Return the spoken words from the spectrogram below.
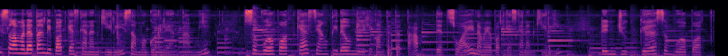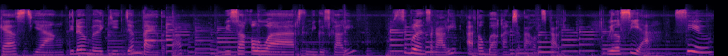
selamat datang di podcast kanan kiri sama Gorlian Tami. Sebuah podcast yang tidak memiliki konten tetap That's why namanya podcast kanan kiri. Dan juga sebuah podcast yang tidak memiliki jam tayang tetap. Bisa keluar seminggu sekali, sebulan sekali, atau bahkan setahun sekali. We'll see ya, see you.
